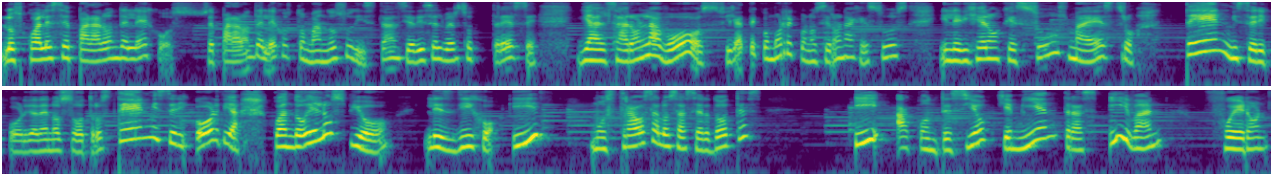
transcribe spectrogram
los cuales se pararon de lejos, se pararon de lejos tomando su distancia, dice el verso 13, y alzaron la voz. Fíjate cómo reconocieron a Jesús y le dijeron, Jesús, Maestro, ten misericordia de nosotros, ten misericordia. Cuando Él los vio, les dijo, id, mostraos a los sacerdotes. Y aconteció que mientras iban, fueron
